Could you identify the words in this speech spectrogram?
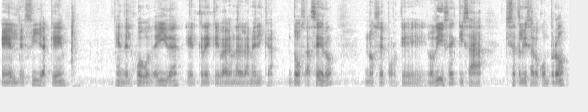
Él decía que en el juego de ida, él cree que va a ganar el América 2 a 0. No sé por qué lo dice, quizá Quizá Televisa lo compró,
